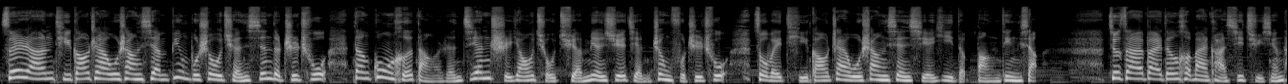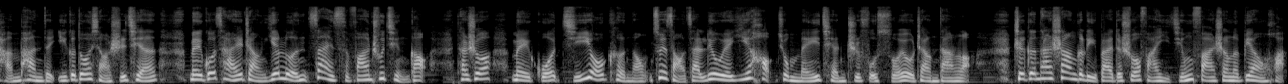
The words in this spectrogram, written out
虽然提高债务上限并不授权新的支出，但共和党人坚持要求全面削减政府支出，作为提高债务上限协议的绑定项。就在拜登和麦卡锡举行谈判的一个多小时前，美国财长耶伦再次发出警告。他说，美国极有可能最早在六月一号就没钱支付所有账单了。这跟他上个礼拜的说法已经发生了变化。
